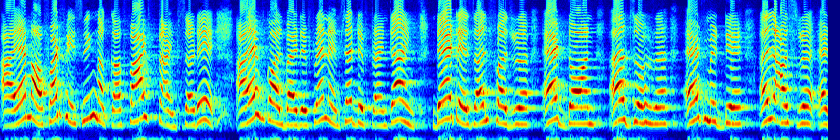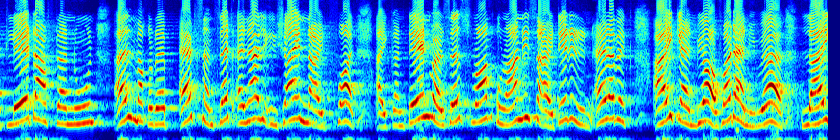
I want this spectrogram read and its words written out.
I am offered facing Makkah five times a day. I am called by different names at different times. That is Al-Fajr at dawn, Al-Zuhr at midday, Al-Asr at late afternoon, Al-Maghrib at sunset and Al-Isha in nightfall. I contain verses from Quran recited in Arabic. I can be offered anywhere, like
